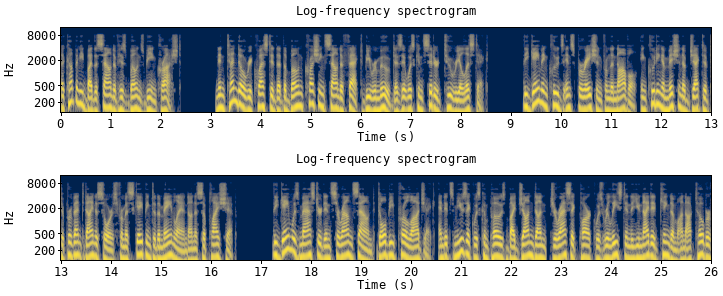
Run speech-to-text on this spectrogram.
accompanied by the sound of his bones being crushed. Nintendo requested that the bone-crushing sound effect be removed as it was considered too realistic. The game includes inspiration from the novel, including a mission objective to prevent dinosaurs from escaping to the mainland on a supply ship. The game was mastered in surround sound Dolby Pro Logic, and its music was composed by John Dunn. Jurassic Park was released in the United Kingdom on October 1,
